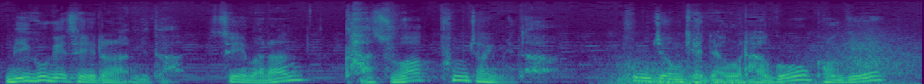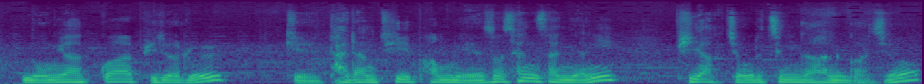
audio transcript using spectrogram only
미국에서 일어납니다. 소위 말한 다수학 품종입니다. 품종 개량을 하고 거기에 농약과 비료를 이렇게 다량 투입함으로 인해서 생산량이 비약적으로 증가하는 거죠.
